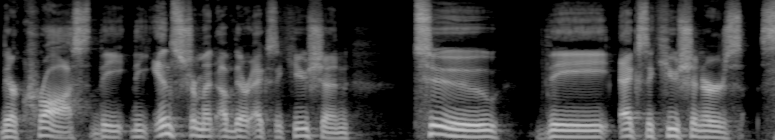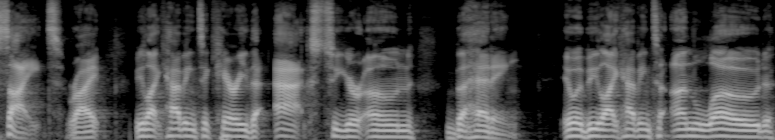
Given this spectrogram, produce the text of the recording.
their cross, the the instrument of their execution, to the executioner's site, right? Be like having to carry the axe to your own beheading. It would be like having to unload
